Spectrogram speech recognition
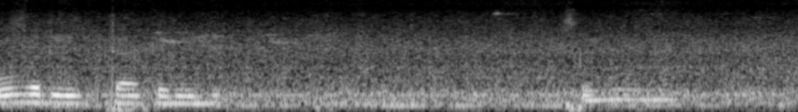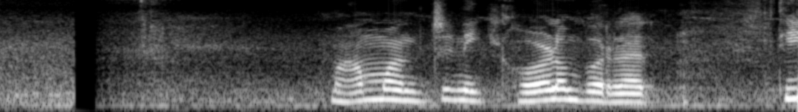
ஓவர் ஹீட்டாக தெரியுது. மாமா வந்துட்டு இன்னைக்கு கோலம் போடுறாரு. டீ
